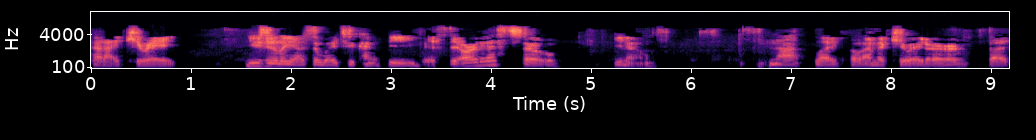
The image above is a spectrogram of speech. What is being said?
that I curate, usually as a way to kind of be with the artist. So, you know, not like, oh, I'm a curator, but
